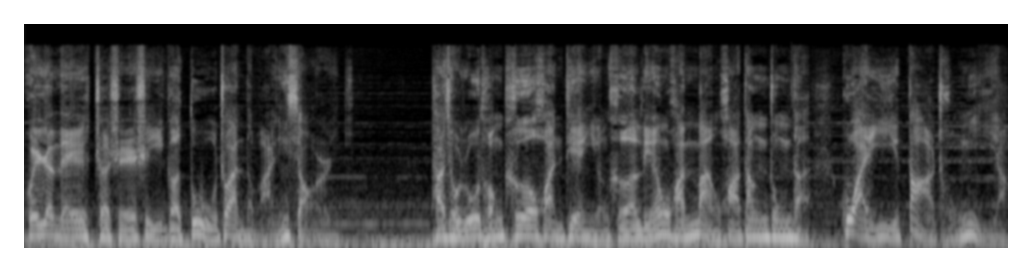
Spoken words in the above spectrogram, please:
会认为这只是一个杜撰的玩笑而已。它就如同科幻电影和连环漫画当中的怪异大虫一样。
